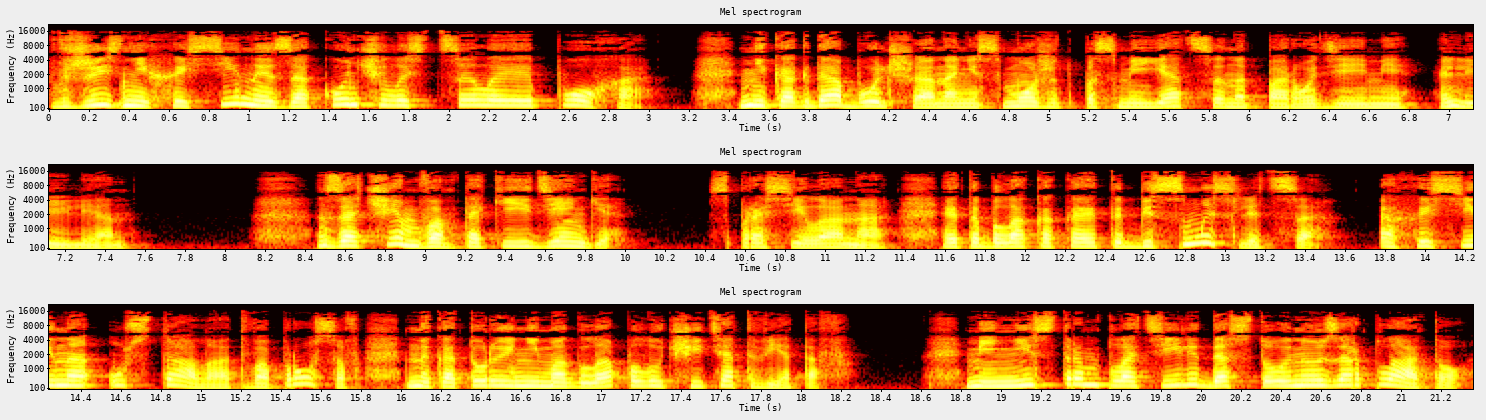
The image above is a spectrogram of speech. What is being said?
в жизни Хессины закончилась целая эпоха. Никогда больше она не сможет посмеяться над пародиями Лилиан. «Зачем вам такие деньги?» – спросила она. Это была какая-то бессмыслица, а Хессина устала от вопросов, на которые не могла получить ответов. Министрам платили достойную зарплату.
